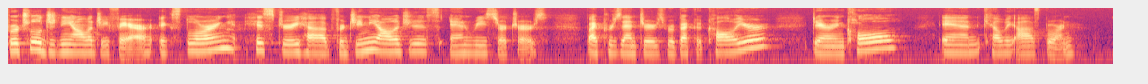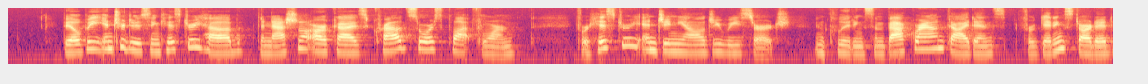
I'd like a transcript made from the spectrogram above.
Virtual Genealogy Fair, Exploring History Hub for Genealogists and Researchers by presenters Rebecca Collier, Darren Cole, and Kelly Osborne. They'll be introducing History Hub, the National Archives crowdsourced platform for history and genealogy research, including some background guidance for getting started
